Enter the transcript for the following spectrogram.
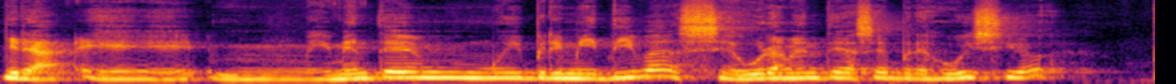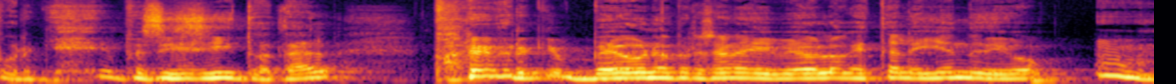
Mira, eh, mi mente muy primitiva seguramente hace prejuicios, porque, pues sí, sí, total, porque veo a una persona y veo lo que está leyendo y digo, mm",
